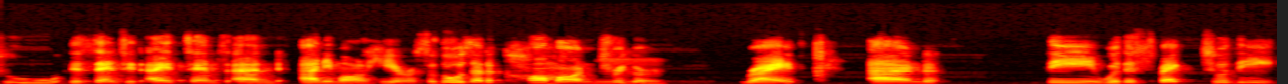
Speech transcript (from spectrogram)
to the scented items and animal hair. So those are the common mm. triggers, right? And the with respect to the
